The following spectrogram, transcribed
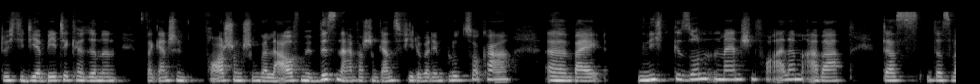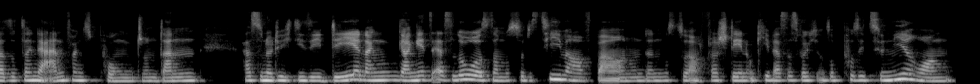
Durch die Diabetikerinnen ist da ganz schön Forschung schon gelaufen. Wir wissen einfach schon ganz viel über den Blutzucker äh, bei nicht gesunden Menschen vor allem, aber das, das war sozusagen der Anfangspunkt. Und dann hast du natürlich diese Idee und dann, dann geht es erst los. Dann musst du das Team aufbauen und dann musst du auch verstehen, okay, was ist wirklich unsere Positionierung?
